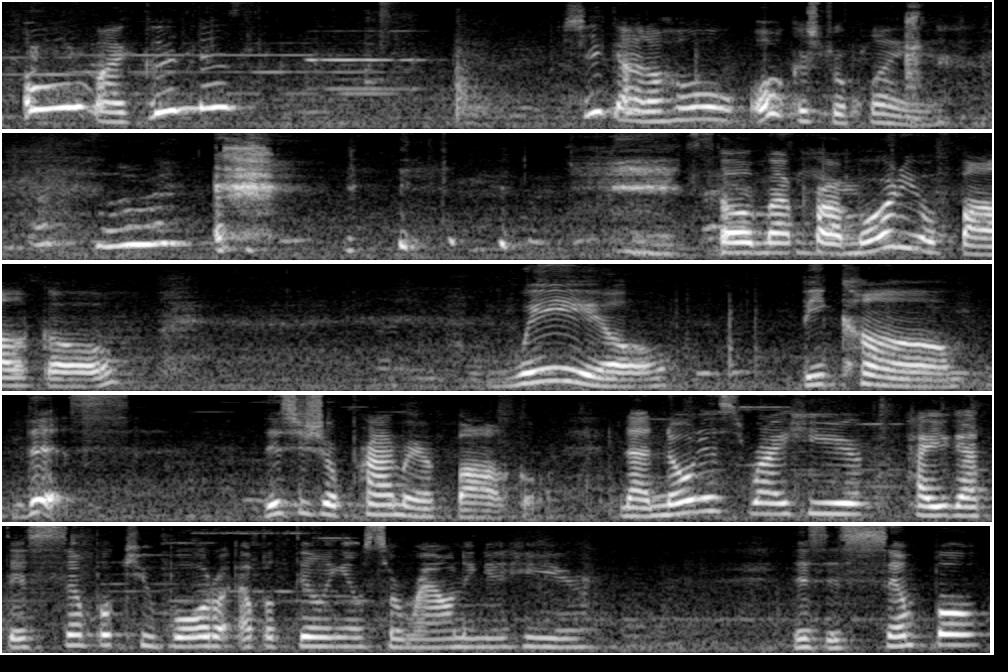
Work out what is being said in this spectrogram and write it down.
Oh my goodness. She got a whole orchestra playing. so my primordial follicle will become this. This is your primary follicle. Now notice right here how you got this simple cuboidal epithelium surrounding it here. This is simple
